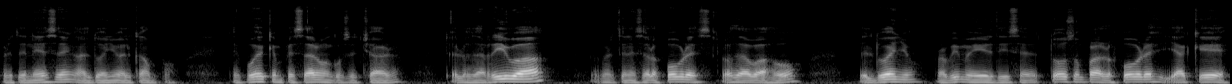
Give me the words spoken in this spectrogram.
pertenecen al dueño del campo. Después de que empezaron a cosechar, los de arriba pertenecen a los pobres, los de abajo del dueño. Rabbi Meir dice, todos son para los pobres, ya que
